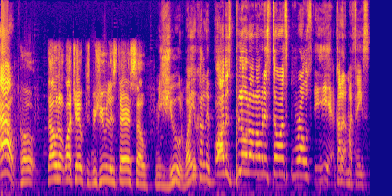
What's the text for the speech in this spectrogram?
Ow! Oh, down Donut, watch out, because Bejewel is there, so. Mijul, why are you calling it? Oh, there's blood all over this door. It's gross. Yeah, I got it on my face.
